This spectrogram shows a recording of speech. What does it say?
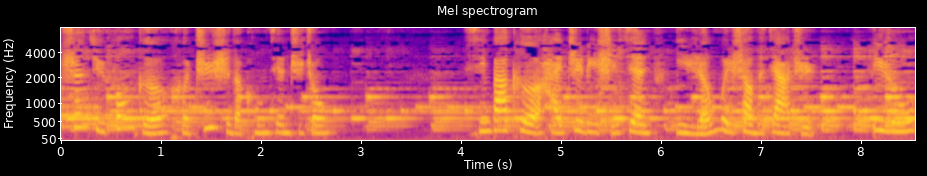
深具风格和知识的空间之中。星巴克还致力实现以人为上的价值，例如，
